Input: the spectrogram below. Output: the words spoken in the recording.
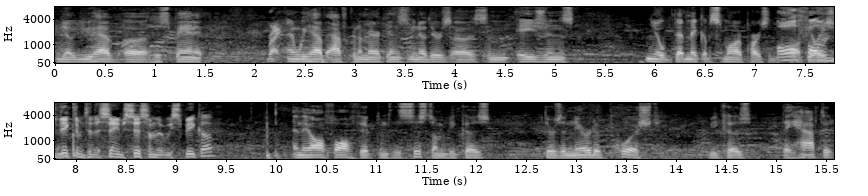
you know, you have uh, Hispanic, Right. and we have African Americans. You know, there's uh, some Asians, you know, that make up smaller parts of the population. all fallen population. victim to the same system that we speak of? and they all fall victim to the system because there's a narrative pushed because they have to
